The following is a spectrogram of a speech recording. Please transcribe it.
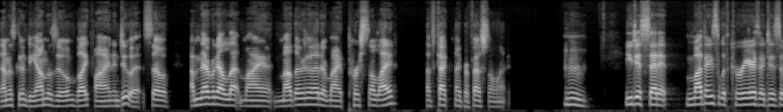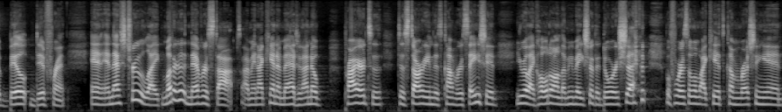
I'm just going to be on the Zoom, like fine, and do it. So I'm never going to let my motherhood or my personal life affect my professional life. Mm. You just said it. Mothers with careers are just built different. And and that's true. Like motherhood never stops. I mean, I can't imagine. I know prior to to starting this conversation, you were like, "Hold on, let me make sure the door is shut before some of my kids come rushing in."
